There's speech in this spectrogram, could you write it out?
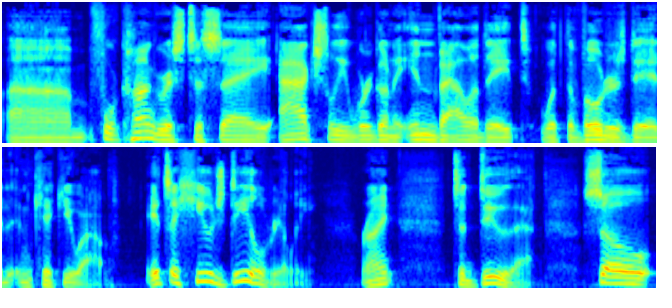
um, for Congress to say, actually, we're going to invalidate what the voters did and kick you out? It's a huge deal, really right, to do that. So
